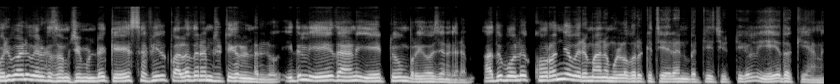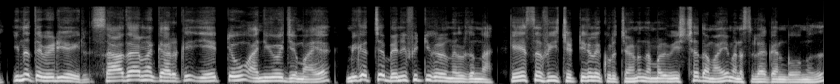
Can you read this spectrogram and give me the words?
ഒരുപാട് പേർക്ക് സംശയമുണ്ട്. കെ എസ് എഫിൽ പലതരം ചിട്ടികളുണ്ടല്ലോ. ഇതിൽ ഏതാണ് ഏറ്റവും പ്രയോജനകരം? അതുപോലെ കുറഞ്ഞ വരുമാനമുള്ളവർക്ക് ചേരാൻ പറ്റിയ ചിട്ടികൾ ഏതൊക്കെയാണ്? ഇന്നത്തെ വീഡിയോയിൽ സാധാരണക്കാർക്ക് ഏറ്റവും അനുയോജ്യമായ മികച്ച ബെനിഫിറ്റുകൾ നൽകുന്ന കെ എസ് എഫ് ഇ ചിട്ടികളെക്കുറിച്ചാണ് നമ്മൾ വിശദമായി മനസ്സിലാക്കാൻ പോകുന്നത്.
